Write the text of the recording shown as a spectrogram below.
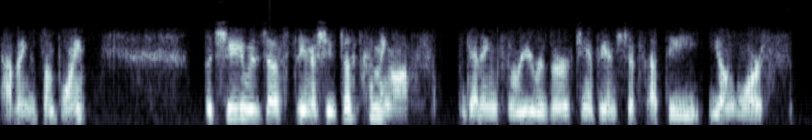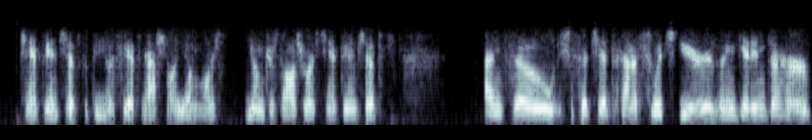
having at some point. But she was just, you know, she's just coming off getting three reserve championships at the Young Horse Championships, at the USEF National Young Horse, Young Dressage Horse Championships. And so she said she had to kind of switch gears and get into her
